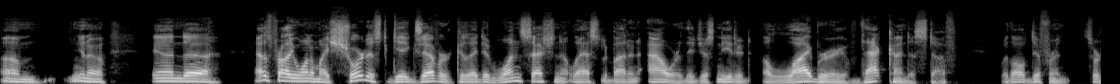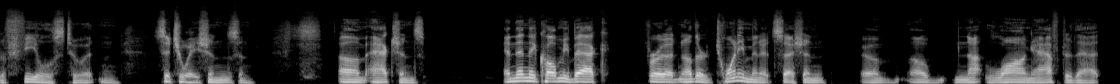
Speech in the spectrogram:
um, you know, and uh, that was probably one of my shortest gigs ever because I did one session that lasted about an hour. They just needed a library of that kind of stuff with all different sort of feels to it and situations and um, actions. And then they called me back for another 20 minute session, um, oh, not long after that,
